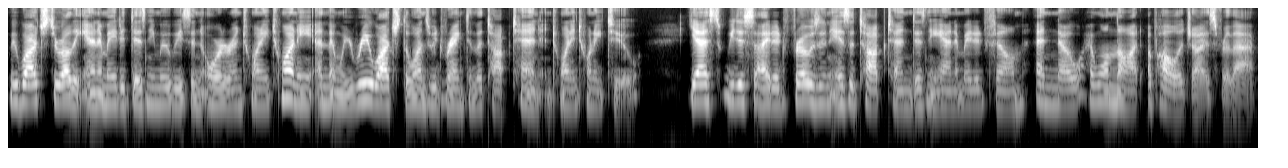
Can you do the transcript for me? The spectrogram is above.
We watched through all the animated Disney movies in order in 2020, and then we rewatched the ones we'd ranked in the top 10 in 2022. Yes, we decided Frozen is a top 10 Disney animated film, and no, I will not apologize for that.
